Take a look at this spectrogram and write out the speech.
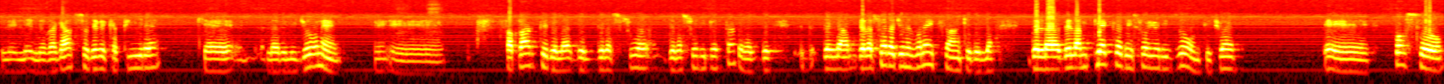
il ragazzo deve capire che la religione eh, eh, fa parte della, de, della, sua, della, sua, libertà, della, de, della, sua ragionevolezza anche, dell'ampiezza dei suoi orizzonti, cioè eh, posso,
